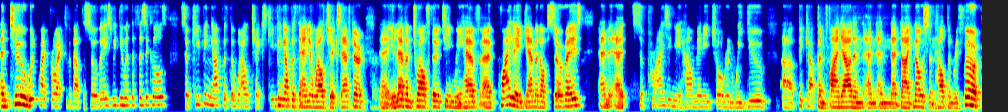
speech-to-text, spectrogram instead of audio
and two, we're quite proactive about the surveys we do with the physicals. So keeping up with the well checks, keeping up with annual well checks. After uh, 11, 12, 13, we have uh, quite a gamut of surveys and uh, surprisingly how many children we do uh, pick up and find out and, and, and uh, diagnose and help and refer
